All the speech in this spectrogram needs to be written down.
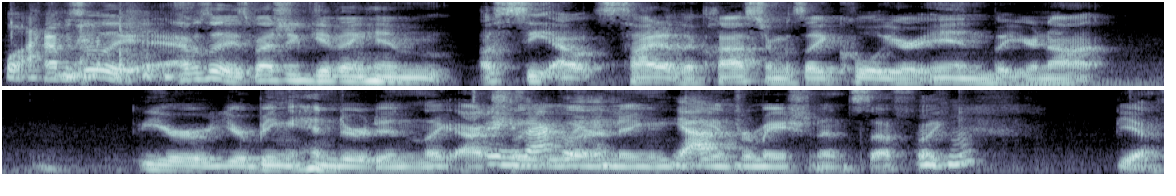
black Absolutely, Americans. absolutely. Especially giving him a seat outside of the classroom. It's like, cool, you're in, but you're not. You're you're being hindered in like actually Exactly. learning Yeah. the information and stuff. Like, Mhm. yeah,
